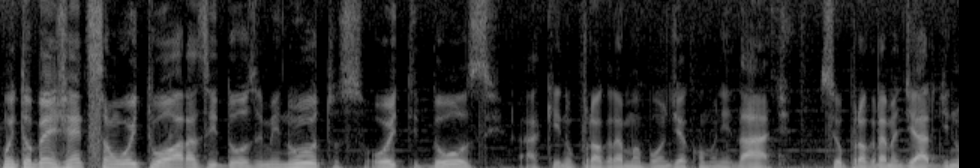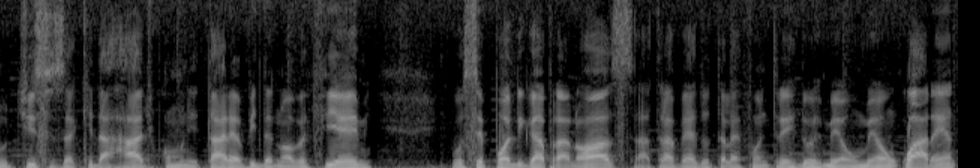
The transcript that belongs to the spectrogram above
Muito bem, gente, são 8 horas e 12 minutos, 8 e 12, aqui no programa Bom Dia Comunidade, seu programa diário de notícias aqui da Rádio Comunitária Vida Nova FM. Você pode ligar para nós através do telefone 3261-6140,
